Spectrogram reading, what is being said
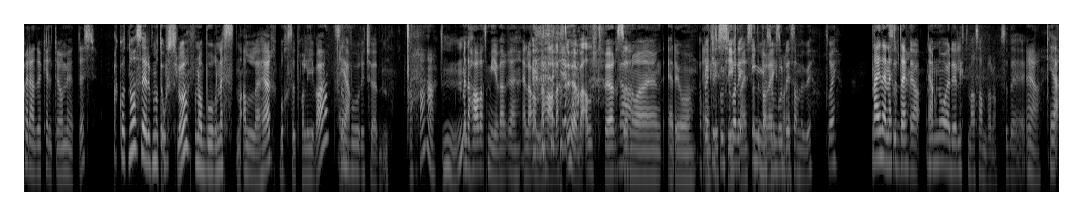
hvor er det dere holder til å møtes? Akkurat nå så er det på en måte Oslo, for nå bor nesten alle her, bortsett fra Liva, som Ja. bor i Kjøben. Aha. Mm. Men det har vært mye verre. Eller alle har vært overalt før, så Ja. nå er det jo Og på et tidspunkt så var det nice det ingen er som bodde i samme by, tror jeg. Nei, det er nettopp det. Ja, men Ja. nå er det litt mer samla, da. Så det Ja. Ja,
